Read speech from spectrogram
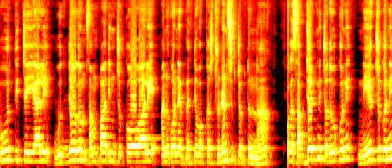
పూర్తి చేయాలి ఉద్యోగం సంపాదించుకోవాలి అనుకునే ప్రతి ఒక్క స్టూడెంట్స్కి చెప్తున్నా ఒక సబ్జెక్ట్ని చదువుకొని నేర్చుకొని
